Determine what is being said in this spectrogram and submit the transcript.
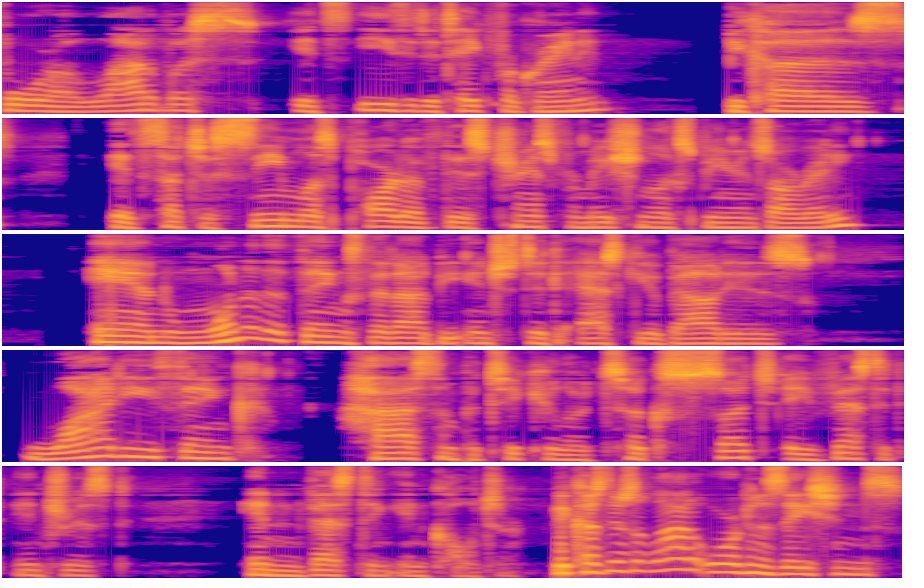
for a lot of us, it's easy to take for granted because it's such a seamless part of this transformational experience already. And one of the things that I'd be interested to ask you about is why do you think Haas in particular took such a vested interest in investing in culture? Because there's a lot of organizations,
